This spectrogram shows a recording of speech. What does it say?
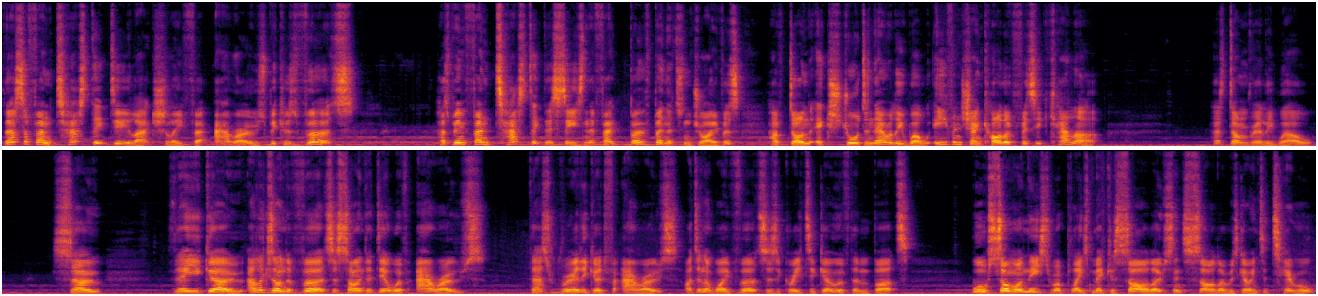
That's a fantastic deal, actually, for Arrows, because Wurz has been fantastic this season. In fact, both Benetton drivers have done extraordinarily well. Even Giancarlo Fisichella has done really well. So, there you go. Alexander Wurz has signed a deal with Arrows. That's really good for Arrows. I don't know why Wurz has agreed to go with them, but well, someone needs to replace Mika Salo since Salo is going to Tyrrell.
